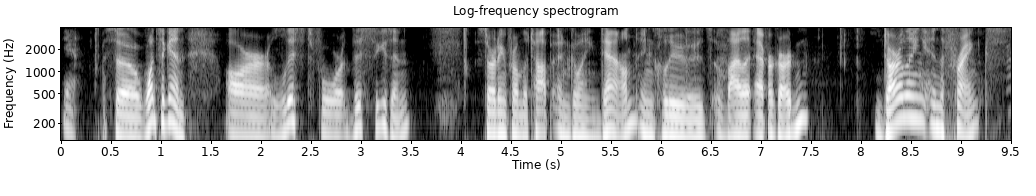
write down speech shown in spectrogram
Yeah. So once again, our list for this season, starting from the top and going down, includes Violet Evergarden, Darling in the Franxx,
